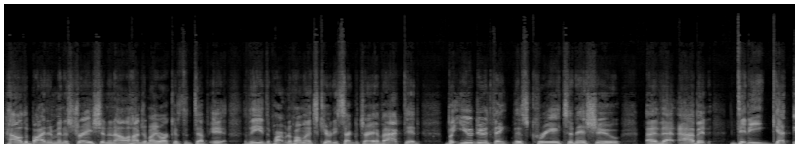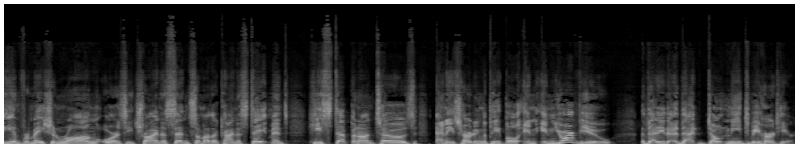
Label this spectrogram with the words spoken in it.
how the Biden administration and Alejandro Mayorkas, the, eh, the Department of Homeland Security Secretary, have acted. But you do think this creates an issue uh, that Abbott, did he get the information wrong or is he trying to send some other kind of statement? He's stepping on toes and he's hurting the people, in, in your view, that, he, that don't need to be hurt here.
